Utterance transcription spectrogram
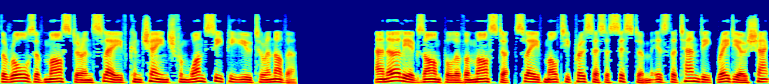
The roles of master and slave can change from one CPU to another. An early example of a master-slave multiprocessor system is the Tandy Radio Shack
